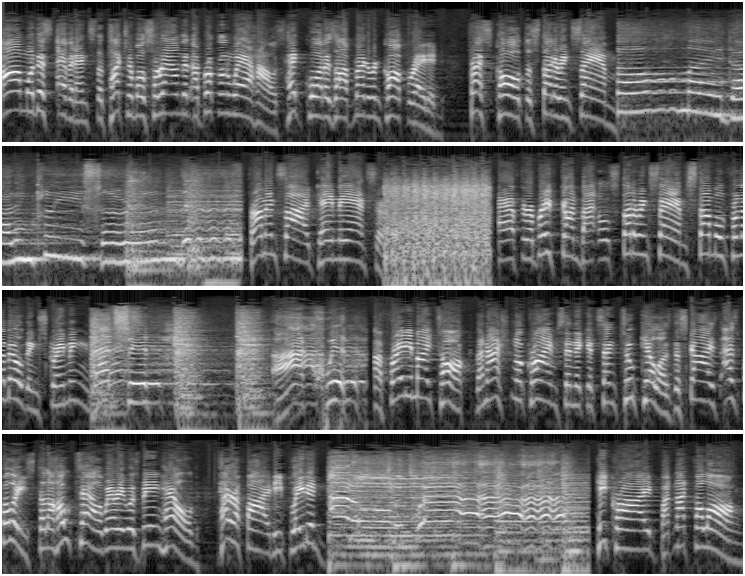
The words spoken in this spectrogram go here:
Armed with this evidence, the touchable surrounded a Brooklyn warehouse, headquarters of Murder Incorporated. Press called to Stuttering Sam. Oh, my darling, please surrender. From inside came the answer. After a brief gun battle, Stuttering Sam stumbled from the building, screaming, That's it. I quit. Afraid he might talk, the National Crime Syndicate sent two killers disguised as police to the hotel where he was being held. Terrified, he pleaded. I don't wanna cry. He cried, but not for long.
